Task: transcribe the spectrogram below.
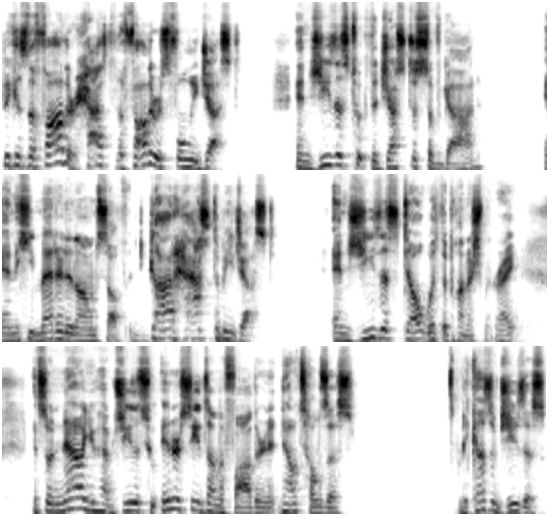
because the Father has, the Father is fully just. And Jesus took the justice of God and he meted it on himself. God has to be just. And Jesus dealt with the punishment, right? And so now you have Jesus who intercedes on the Father. And it now tells us because of Jesus,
